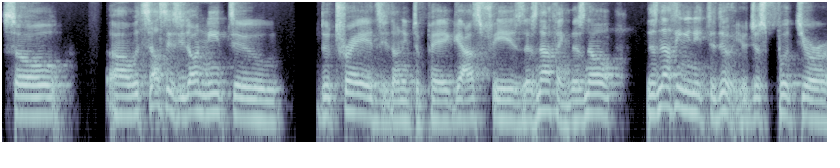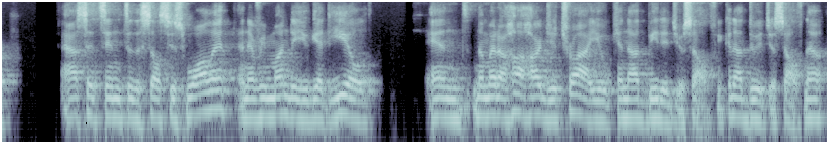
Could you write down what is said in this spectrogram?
So uh, with Celsius, you don't need to do trades. You don't need to pay gas fees. There's nothing. There's no, there's nothing you need to do. You just put your assets into the Celsius wallet and every Monday you get yield. And no matter how hard you try, you cannot beat it yourself. You cannot do it yourself. Now,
